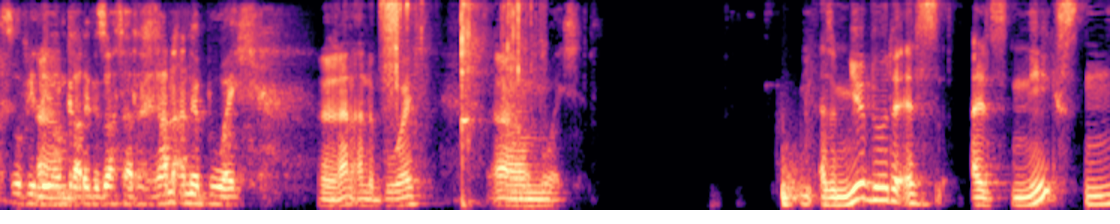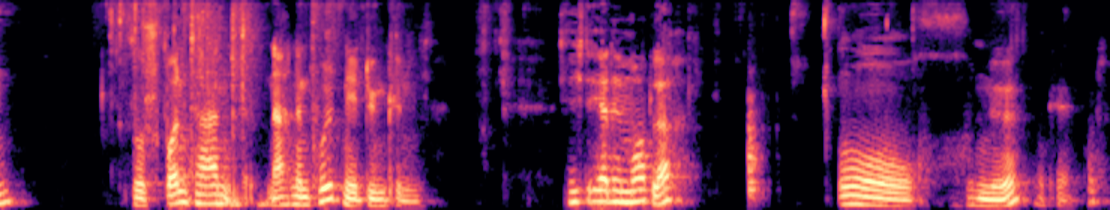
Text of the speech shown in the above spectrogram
so wie Leon ähm, gerade gesagt hat, ran an der Burg. Ran an der Burg. Ähm, also mir würde es als nächsten so spontan nach einem Pultnee dünken. Nicht eher den Mordlach? Oh, nö. Okay, gut.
